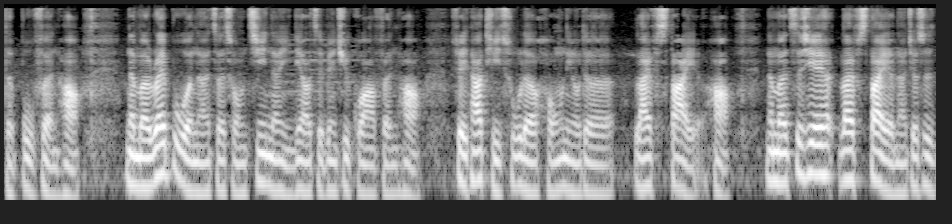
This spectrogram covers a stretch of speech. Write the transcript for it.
的部分哈。那么 r e b u 呢，则从机能饮料这边去瓜分哈。所以他提出了红牛的 lifestyle 哈。那么这些 lifestyle 呢，就是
